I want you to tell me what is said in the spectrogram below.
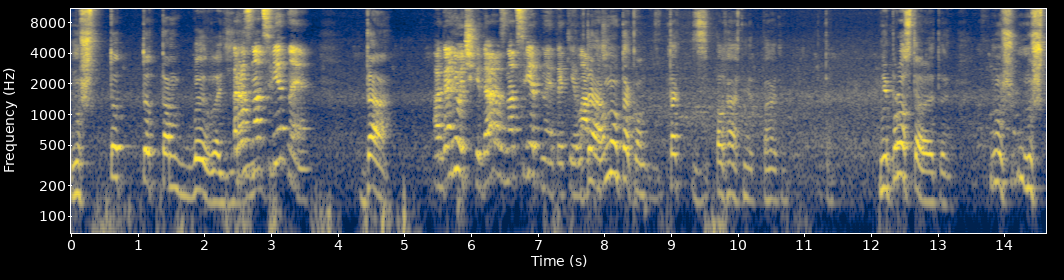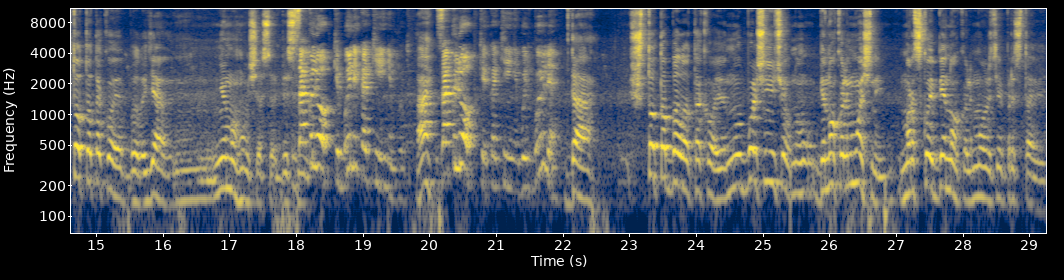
Ну, что-то там было. Разноцветные Да, огонечки, да, разноцветные такие лампочки. Да, ну так он, так погаснет, погаснет. Так. Не просто это, ну, ну что-то такое было, я не могу сейчас объяснить. Заклепки были какие-нибудь? А? Заклепки какие-нибудь были? Да, что-то было такое, ну больше ничего, ну бинокль мощный, морской бинокль можете представить.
